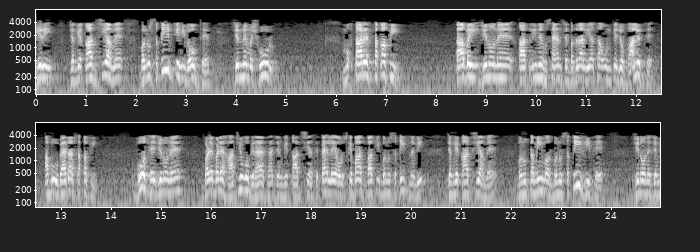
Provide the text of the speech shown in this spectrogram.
گری جنگ قادسیہ میں بنو ثقیف کے ہی لوگ تھے، جن میں مشہور مختار ثقافی تابئی جنہوں نے قاتلین حسین سے بدلہ لیا تھا، ان کے جو والد تھے ابو عبیدہ ثقفی، وہ تھے جنہوں نے بڑے بڑے ہاتھیوں کو گرایا تھا جنگ قادسیہ سے پہلے اور اس کے بعد باقی بنو ثقیف نے بھی جنگ قادسیہ میں بنو تمیم اور بنو ثقیف ہی تھے جنہوں نے جنگ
